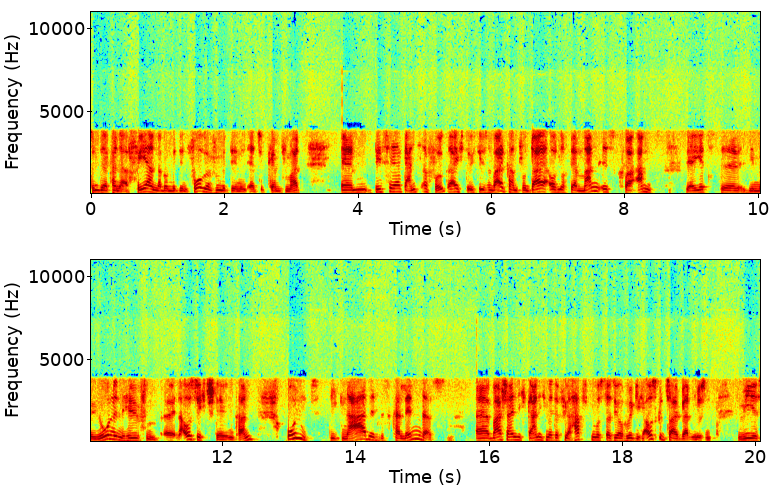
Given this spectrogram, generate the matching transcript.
sind ja keine Affären, aber mit den Vorwürfen, mit denen er zu kämpfen hat, ähm, bisher ganz erfolgreich durch diesen Wahlkampf. Und da er auch noch der Mann ist qua Amt, der jetzt äh, die Millionenhilfen äh, in Aussicht stellen kann und die Gnade des Kalenders äh, wahrscheinlich gar nicht mehr dafür haften muss, dass sie auch wirklich ausgezahlt werden müssen, wie es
